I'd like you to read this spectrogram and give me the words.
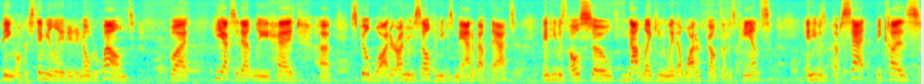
being overstimulated and overwhelmed, but he accidentally had uh, spilled water on himself and he was mad about that. And he was also not liking the way that water felt on his pants. And he was upset because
